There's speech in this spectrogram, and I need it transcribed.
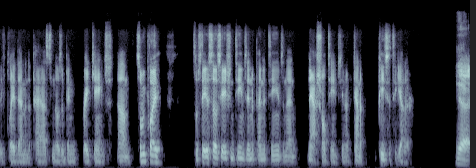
we've played them in the past, and those have been great games. Um, so we play some state association teams, independent teams, and then national teams. You know, kind of piece it together. Yeah,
